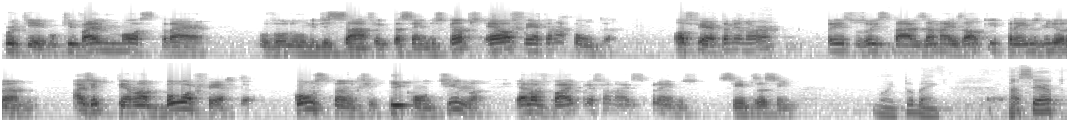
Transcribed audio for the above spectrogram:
Porque o que vai mostrar o volume de safra que está saindo dos campos é a oferta na ponta. Oferta menor, preços ou estáveis a mais alto e prêmios melhorando. A gente tendo uma boa oferta constante e contínua, ela vai pressionar esses prêmios. Simples assim. Muito bem. Tá certo.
